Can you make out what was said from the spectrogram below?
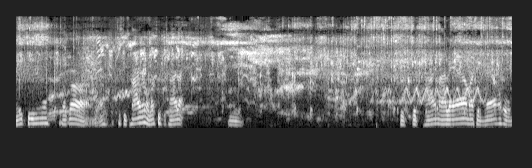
ไม่ทิ้งนะแล้วก็สุดท้ายนะผมว่าสุดท้ายละอืม จุดสุดท้ายมาแล้วมาถึงแล้วครับผม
